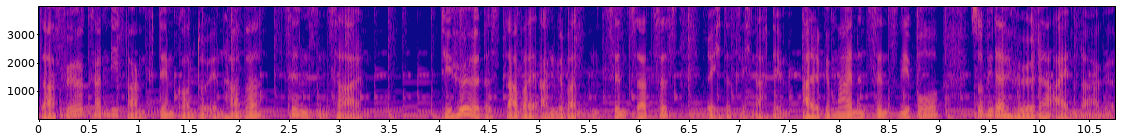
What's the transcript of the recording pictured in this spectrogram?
Dafür kann die Bank dem Kontoinhaber Zinsen zahlen. Die Höhe des dabei angewandten Zinssatzes richtet sich nach dem allgemeinen Zinsniveau sowie der Höhe der Einlage.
